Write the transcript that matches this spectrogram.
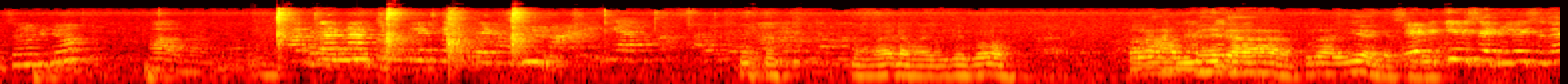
আসলে ভিডিও হ্যাঁ হ্যাঁ আচ্ছা না চকলেট খেতে না এটা ভাই দিছে গো। মেয়েটা পুরা ইয়ে গেছে। এটা কি হইছে কি হইছে না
